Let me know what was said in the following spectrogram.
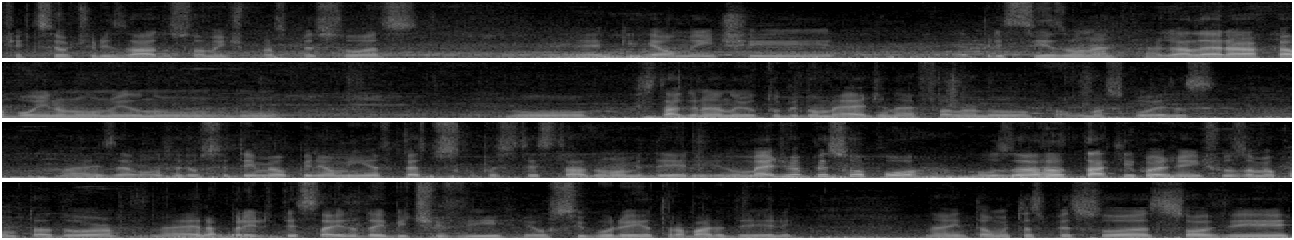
tinha que ser utilizado somente para as pessoas eh, que realmente é, precisam, né? A galera acabou indo no, no, no, no- no Instagram, no YouTube do Med, né? Falando algumas coisas. Mas eu, eu citei minha opinião minha, peço desculpas por ter citado o nome dele. E no Med a pessoa, pô, usa, tá aqui com a gente, usa meu computador, né? Era pra ele ter saído da IBTV, eu segurei o trabalho dele, né? Então muitas pessoas só vê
